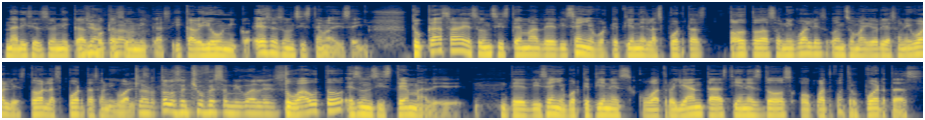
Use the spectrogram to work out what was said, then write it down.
narices únicas, Ya, bocas claro. únicas y cabello único. Eso es un sistema de diseño. Tu casa es un sistema de diseño porque tiene las puertas, todo, todas son iguales o en su mayoría son iguales. Todas las puertas son iguales. Claro, todos los enchufes son iguales. Tu auto es un sistema de, de diseño porque tienes cuatro llantas, tienes dos o cuatro, cuatro puertas,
